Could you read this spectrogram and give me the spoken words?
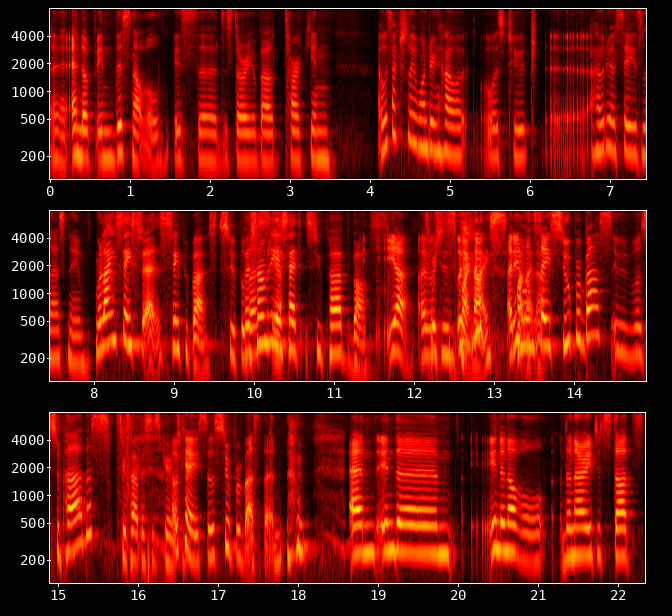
uh, end up in this novel is uh, the story about Tarquin. I was actually wondering how it was to. Uh, how do I say his last name? Well, I say uh, superbus, Superbus, but somebody yeah. has said superb bus. Yeah, I Which was- is quite nice. I didn't want like to say superbus; it was superbus. Superbus is good. Okay, so superbus then. and in the in the novel, the narrator starts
